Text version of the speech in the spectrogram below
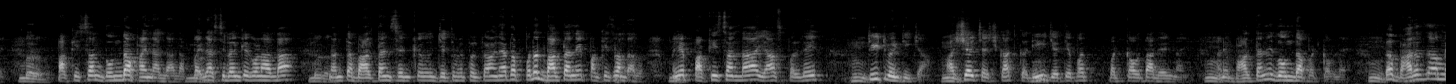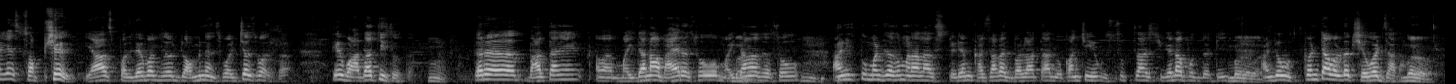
पाकिस्तान दोनदा फायनल झाला. पहिला श्रीलंकेकडून आला नंतर भारताने जेतेपद पटकावलं आणि आता परत भारताने पाकिस्तान झालं. म्हणजे पाकिस्तानला या स्पर्धेत टी ट्वेंटीच्या आशिया चषकात कधीही जेतेपद पटकावता आलेलं नाही. आणि भारताने दोनदा पटकावलंय. तर भारताचा म्हणजे सपशेल या स्पर्धेवर जो डॉमिनन्स वर्चस्व होतं ते वादातीच होतं. तर भारताने मैदानाबाहेर असो मैदानात असो आणि तू म्हणजे जसं म्हणाला स्टेडियम खचाखच भरला लोकांची उत्सुकता शिगेला पद्धती. आणि जो उत्कंठावर्धक शेवट झाला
